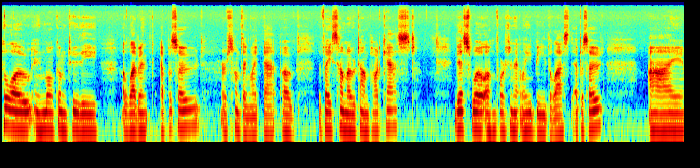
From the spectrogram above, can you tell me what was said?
Hello, and welcome to the 11th episode, or something like that, of the FaceTime Overtime podcast. This will unfortunately be the last episode. I.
